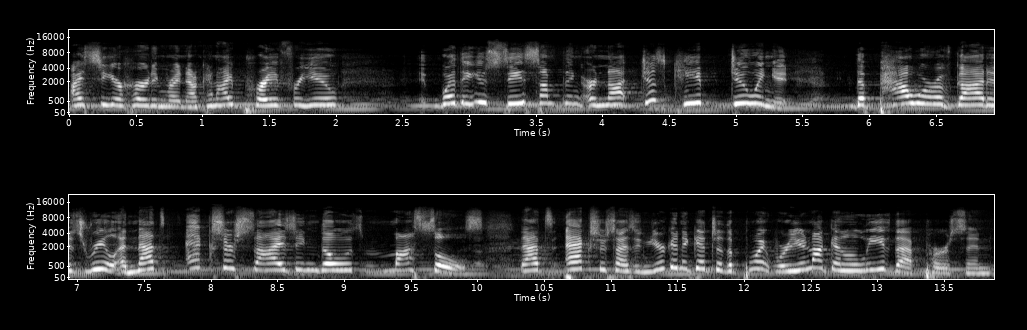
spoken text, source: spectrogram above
I see you're hurting right now. Can I pray for you?" Whether you see something or not, just keep doing it. The power of God is real, and that's exercising those muscles. That's exercising. You're going to get to the point where you're not going to leave that person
